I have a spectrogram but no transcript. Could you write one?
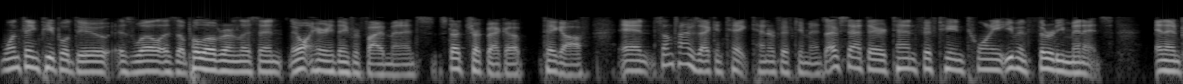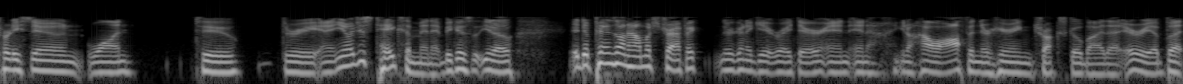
one thing people do as well is they'll pull over and listen. They won't hear anything for five minutes. Start the truck back up, take off, and sometimes that can take ten or fifteen minutes. I've sat there ten, fifteen, twenty, even thirty minutes, and then pretty soon one, two, three, and you know it just takes a minute because you know it depends on how much traffic they're going to get right there and and you know how often they're hearing trucks go by that area but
